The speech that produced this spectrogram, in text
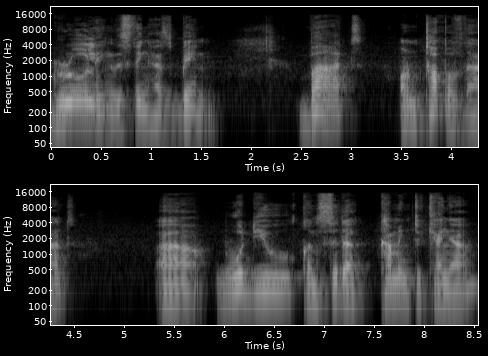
grueling this thing has been. But on top of that, uh, would you consider coming to Kenya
